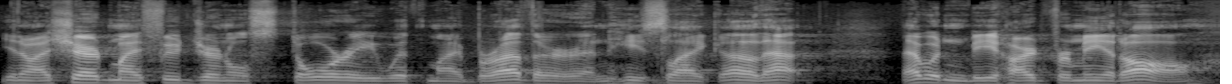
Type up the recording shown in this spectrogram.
You know, I shared my food journal story with my brother, and he's like, oh, that, that wouldn't be hard for me at all.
